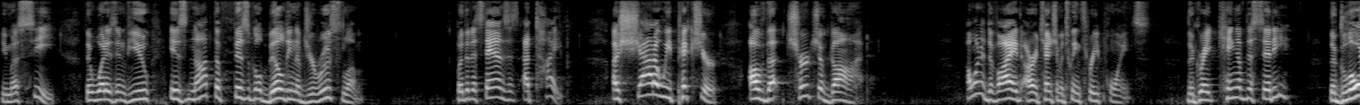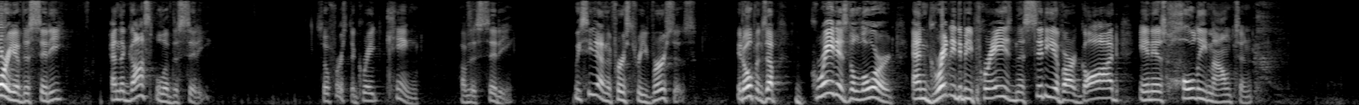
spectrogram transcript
you must see that what is in view is not the physical building of Jerusalem, but that it stands as a type, a shadowy picture of the church of God. I want to divide our attention between three points the great king of the city, the glory of the city, and the gospel of the city. So, first, the great king of the city. We see that in the first three verses. It opens up Great is the Lord, and greatly to be praised in the city of our God in his holy mountain.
